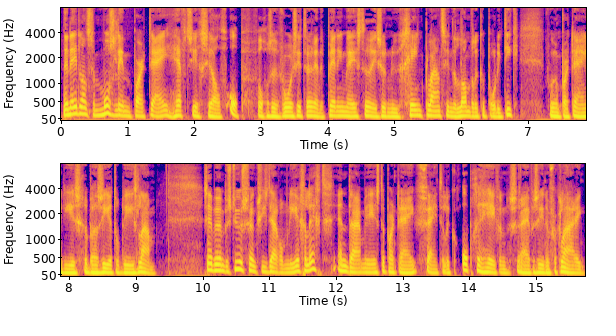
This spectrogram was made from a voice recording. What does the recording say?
De Nederlandse moslimpartij heft zichzelf op. Volgens de voorzitter en de penningmeester is er nu geen plaats in de landelijke politiek voor een partij die is gebaseerd op de islam. Ze hebben hun bestuursfuncties daarom neergelegd en daarmee is de partij feitelijk opgeheven, schrijven ze in een verklaring.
